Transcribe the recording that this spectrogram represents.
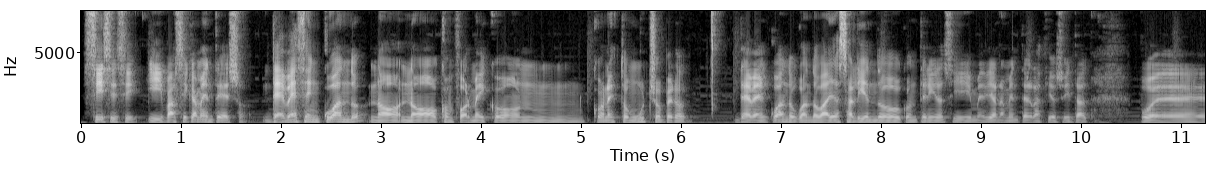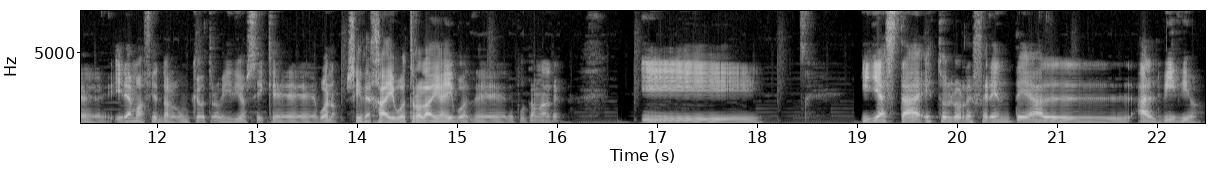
Sí, sí, sí. Y básicamente eso. De vez en cuando, no, no os conforméis con, con esto mucho, pero de vez en cuando, cuando vaya saliendo contenido así medianamente gracioso y tal, pues iremos haciendo algún que otro vídeo. Así que, bueno, si dejáis vuestro like ahí, pues de, de puta madre. Y, y ya está, esto es lo referente al, al vídeo.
